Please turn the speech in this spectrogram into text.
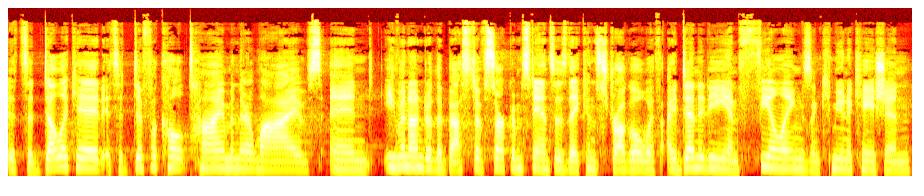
it's a delicate, it's a difficult time in their lives and even under the best of circumstances they can struggle with identity and feelings and communication.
